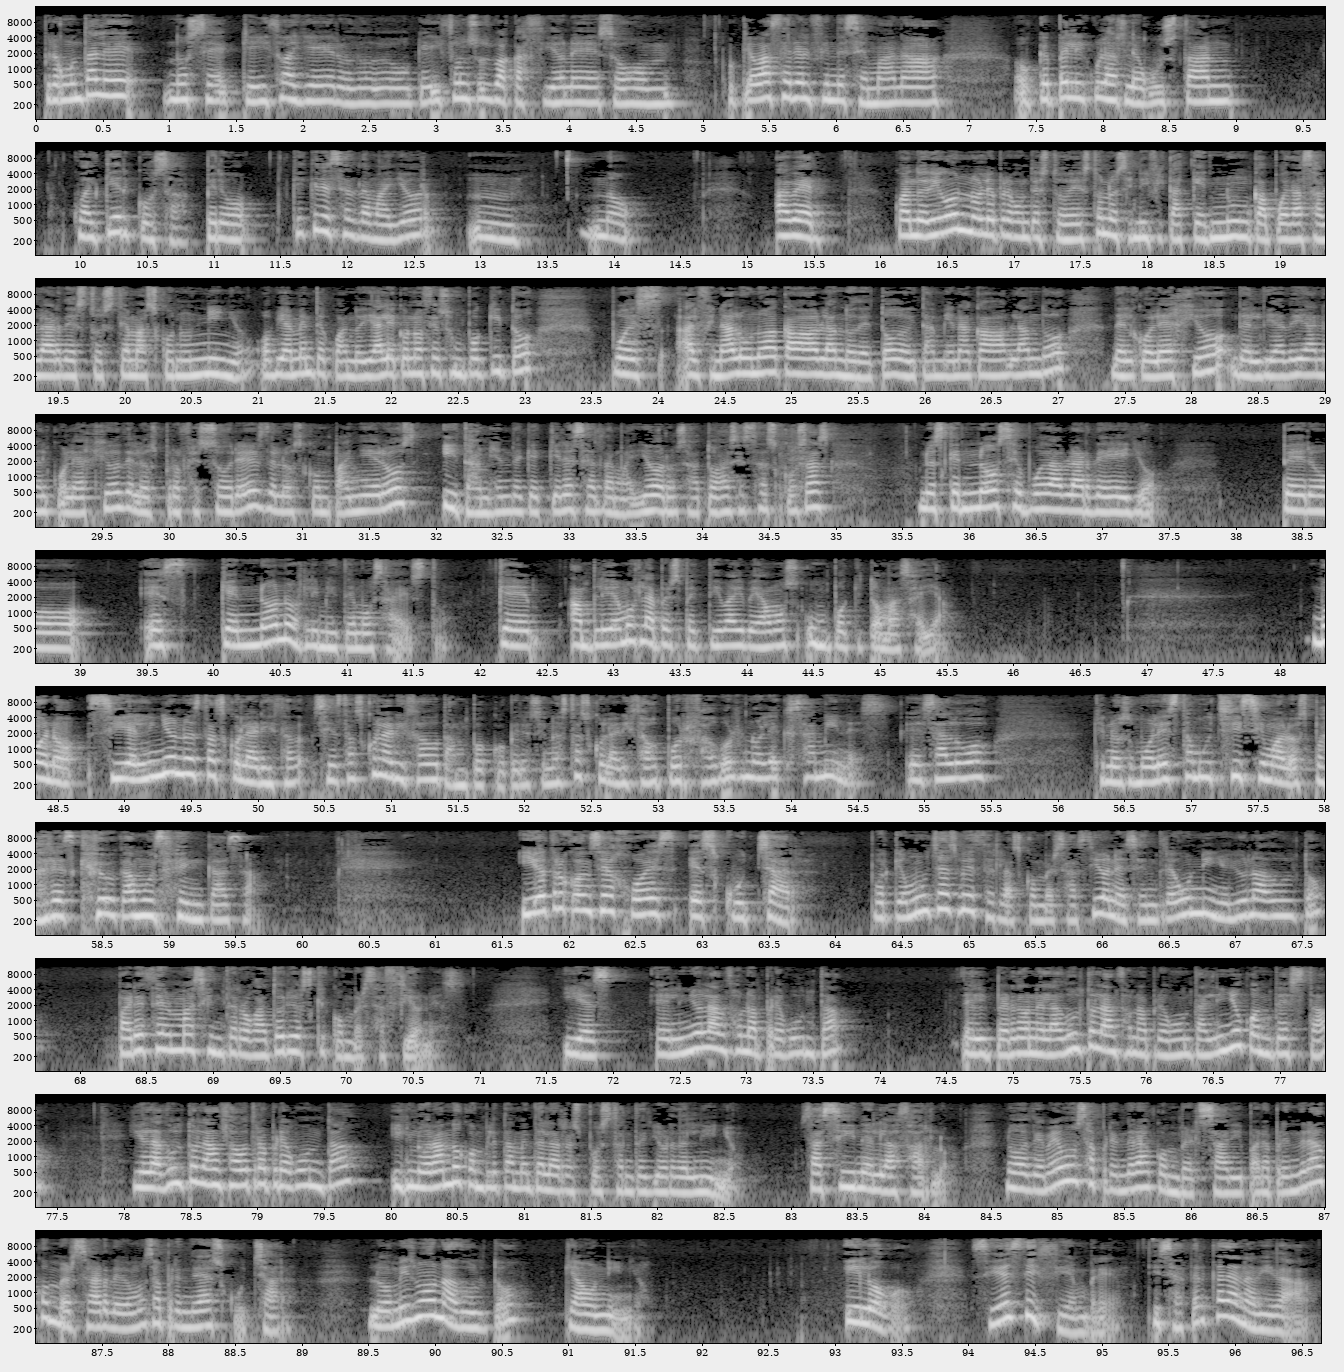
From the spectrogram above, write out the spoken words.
pregúntale, no sé, qué hizo ayer o, qué hizo en sus vacaciones o, qué va a hacer el fin de semana o qué películas le gustan, cualquier cosa, pero ¿Qué quiere ser de mayor? Mm, no. A ver, cuando digo no le preguntes todo esto, no significa que nunca puedas hablar de estos temas con un niño. Obviamente, cuando ya le conoces un poquito, pues al final uno acaba hablando de todo y también acaba hablando del colegio, del día a día en el colegio, de los profesores, de los compañeros y también de que quiere ser de mayor. O sea, todas esas cosas no es que no se pueda hablar de ello, pero es que no nos limitemos a esto, que ampliemos la perspectiva y veamos un poquito más allá. Bueno, si el niño no está escolarizado, si está escolarizado tampoco, pero si no está escolarizado, por favor no le examines. Es algo que nos molesta muchísimo a los padres que educamos en casa. Y otro consejo es escuchar, porque muchas veces las conversaciones entre un niño y un adulto parecen más interrogatorios que conversaciones. Y es, el niño lanza una pregunta, el perdón, el adulto lanza una pregunta, el niño contesta y el adulto lanza otra pregunta ignorando completamente la respuesta anterior del niño. O sea, sin enlazarlo. No, debemos aprender a conversar y para aprender a conversar debemos aprender a escuchar. Lo mismo a un adulto que a un niño. Y luego, si es diciembre y se acerca la Navidad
